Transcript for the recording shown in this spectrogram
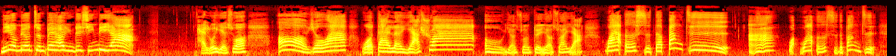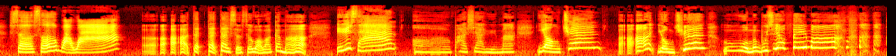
你有没有准备好你的行李呀？凯罗也说：“哦，有啊，我带了牙刷，哦，牙刷对，要刷牙，挖耳屎的棒子啊，挖挖耳屎的棒子，蛇蛇娃娃。”呃啊啊啊！带带带蛇蛇娃娃干嘛？雨伞哦，怕下雨吗？泳圈啊啊啊！泳圈，我们不是要飞吗？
